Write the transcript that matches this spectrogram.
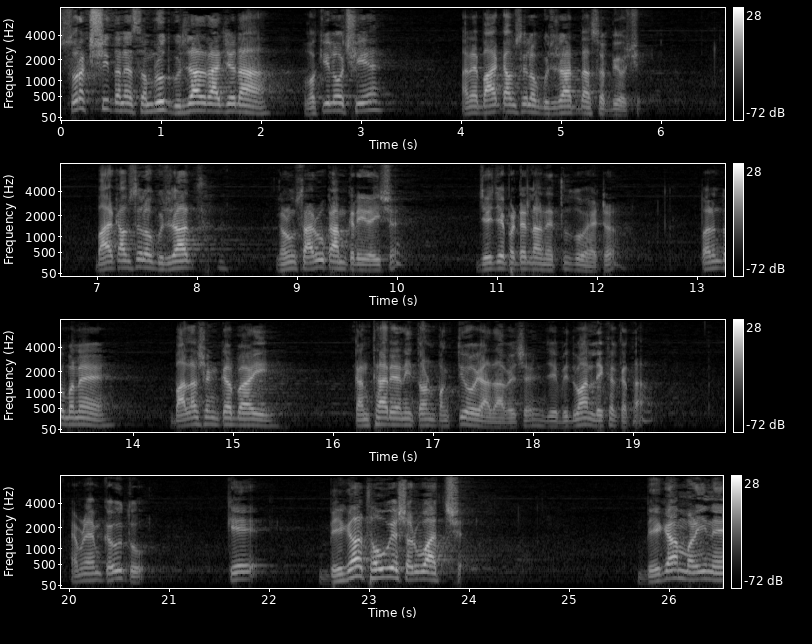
સુરક્ષિત અને સમૃદ્ધ ગુજરાત રાજ્યના વકીલો છીએ અને બાર કાઉન્સિલ ઓફ ગુજરાતના સભ્યો છીએ. બાર કાઉન્સિલ ઓફ ગુજરાત ઘણું સારું કામ કરી રહી છે, જે જે પટેલના નેતૃત્વ હેઠળ. પરંતુ મને બાલાશંકરભાઈ કંથારિયાની ત્રણ પંક્તિઓ યાદ આવે છે, જે વિદ્વાન લેખક હતા. એમણે એમ કહ્યું હતું કે ભેગા થવું એ શરૂઆત છે. ભેગા મળીને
